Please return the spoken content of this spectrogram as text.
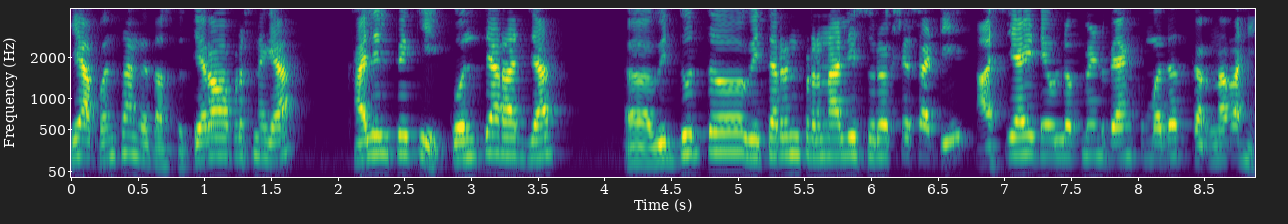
हे आपण सांगत असतो. तेरावा प्रश्न घ्या. खालीलपैकी कोणत्या राज्यात विद्युत वितरण प्रणाली सुरक्षेसाठी आशियाई डेव्हलपमेंट बँक मदत करणार आहे?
